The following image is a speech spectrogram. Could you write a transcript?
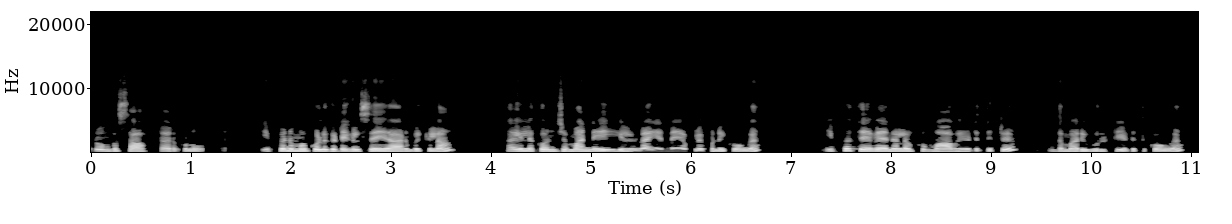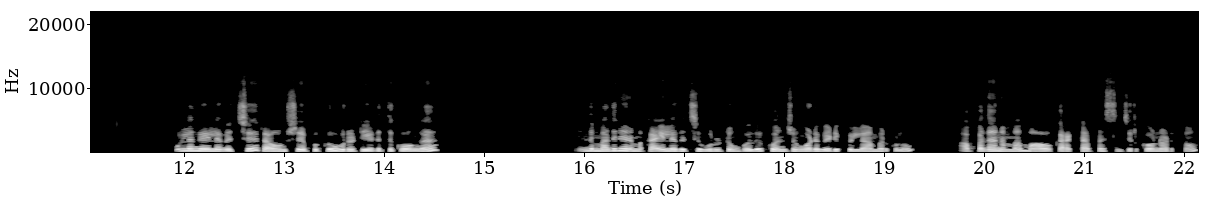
ரொம்ப சாஃப்டாக இருக்கணும். இப்போ நம்ம கொழுக்கட்டைகள் செய்ய ஆரம்பிக்கலாம். கையில் கொஞ்சமாக நெய் இல்லைனா எண்ணெய் அப்ளை பண்ணிக்கோங்க. இப்போ தேவையான அளவுக்கு மாவை எடுத்துட்டு இந்த மாதிரி உருட்டி எடுத்துக்கோங்க. உள்ளங்கையில் வச்சு ரவுண்ட் ஷேப்புக்கு உருட்டி எடுத்துக்கோங்க. இந்த மாதிரி நம்ம கையில் வச்சு உருட்டும் போது கொஞ்சம் கூட வெடிப்பு இல்லாமல் இருக்கணும். அப்போ தான் நம்ம மாவு கரெக்டாக பிசைஞ்சிருக்கோன்னு அர்த்தம்.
